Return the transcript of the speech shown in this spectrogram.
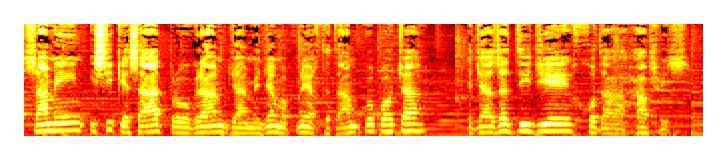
سامعین، اسی کے ساتھ پروگرام جامع جم اپنے اختتام کو پہنچا۔ اجازت دیجیے خدا حافظ۔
